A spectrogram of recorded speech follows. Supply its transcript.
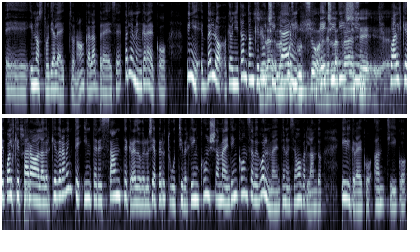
eh, il nostro dialetto no? calabrese, parliamo in greco. Quindi è bello che ogni tanto anche Sì, tu la- ci fermi e ci dici frase, eh, qualche, qualche sì. parola, perché è veramente interessante, credo che lo sia per tutti, perché inconsciamente, inconsapevolmente noi stiamo parlando il greco antico.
